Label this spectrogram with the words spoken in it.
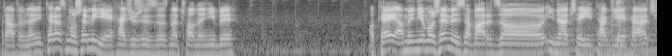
Prawym lewym. Teraz możemy jechać, już jest zaznaczone niby. Okej, a my nie możemy za bardzo inaczej i tak jechać.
